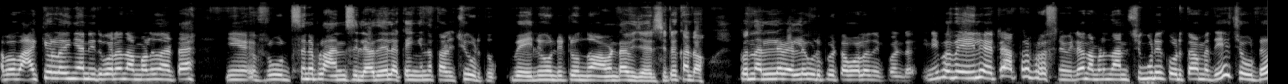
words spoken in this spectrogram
അപ്പൊ ബാക്കിയുള്ളത് ഞാൻ ഇതുപോലെ നമ്മൾ നട്ട ഈ ഫ്രൂട്ട്സിന്റെ പ്ലാന്റ്സ് ഇല്ല അതേലൊക്കെ ഇങ്ങനെ തളിച്ചു കൊടുത്തു. വെയിൽ കൊണ്ടിട്ടൊന്നും ആവണ്ട വിചാരിച്ചിട്ട് കണ്ടോ? ഇപ്പൊ നല്ല വെള്ളം ഉടുപ്പിട്ട പോലെ നിപ്പുണ്ട്. ഇനിയിപ്പോ വെയിലേറ്റാൽ അത്ര പ്രശ്നമില്ല. നമ്മൾ നനച്ചും കൂടി കൊടുത്താൽ മതി ചൂട്ട്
